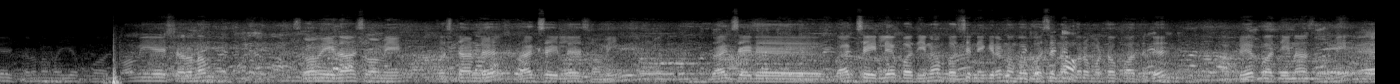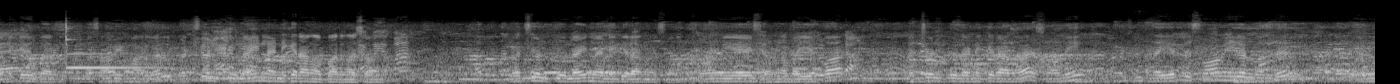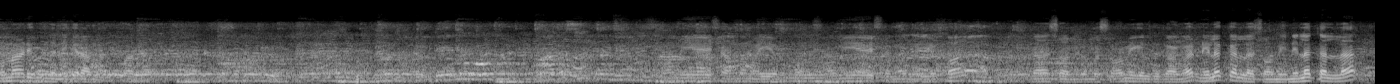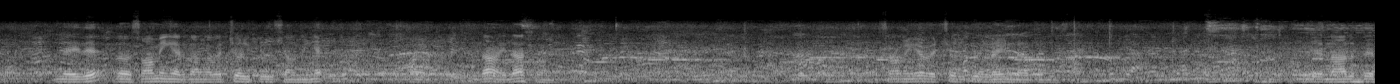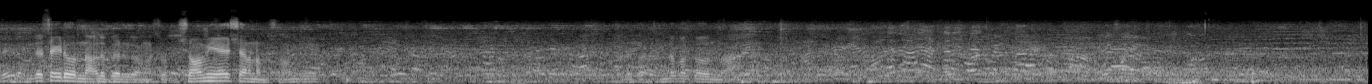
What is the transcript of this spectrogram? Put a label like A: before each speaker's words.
A: சுவாமியே சரணம் ஐயப்பா. சுவாமியே சரணம். சுவாமி தான் சுவாமி. பஸ் ஸ்டாண்டு பேக் சைடில் சுவாமி. பேக் சைடு பேக் சைட்லேயே பார்த்தீங்கன்னா பஸ்ஸு நிற்கிறேன் நம்ம பஸ்ஸு நம்பரை மட்டும் பார்த்துட்டு அப்படியே பார்த்தீங்கன்னா சுவாமி நிற்கிறது பாருங்கள் நம்ம சாமிமார்கள் வெர்ச்சுவல் கியூ லைனில் நிற்கிறாங்க பாருங்கள் சுவாமி. வெர்ச்சுவல் கியூ லைனில் நிற்கிறாங்க சுவாமி. சுவாமியே சரணம் ஐயப்பா. வெர்ச்சுவல் கியூவில் நிற்கிறாங்க சுவாமி. அந்த எட்டு சுவாமிகள் வந்து முன்னாடி வந்து நிற்கிறாங்க பாருங்கள் ஐயப்பா சுவாமியே சரணம் ஐயப்பா. இதான் சுவாமி நம்ம சுவாமிகள் இருக்காங்க. நிலக்கல்ல சுவாமி நிலக்கல்ல இந்த இது சுவாமிங்க இருக்காங்க வெர்ச்சுவல் கியூ சுவாமிங்க. இதான் இதான் சுவாமி. சுவாமிங்க வெர்ச்சுவல் கியூ லைனில் இருக்காங்க. இங்கே நாலு பேர் இந்த சைடு ஒரு நாலு பேர் இருக்காங்க சுவாமி. சுவாமியே சரணம் சுவாமியே. இந்த பக்கம் இந்த பக்கம் ஒரு நாலு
